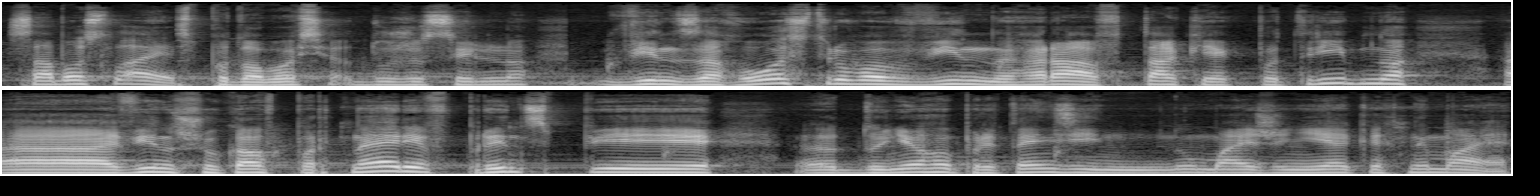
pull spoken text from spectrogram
Сабослай сподобався дуже сильно. Він загострював, він грав так, як потрібно. е, Він шукав партнерів. В принципі, е, до нього претензій ну майже ніяких немає.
